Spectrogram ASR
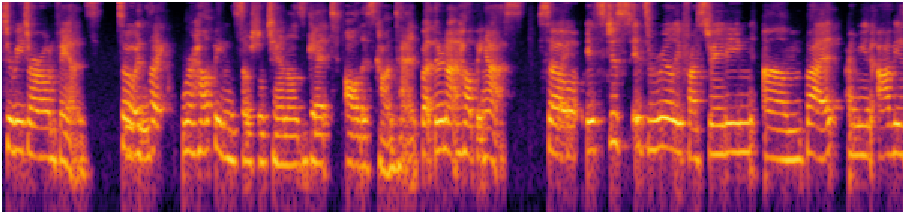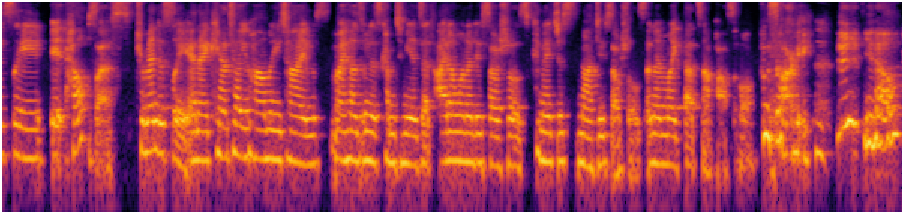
to reach our own fans so mm-hmm. it's like we're helping social channels get all this content, but they're not helping us. So right. it's just, it's really frustrating. Um, but I mean, obviously, it helps us tremendously. And I can't tell you how many times my husband has come to me and said, I don't want to do socials. Can I just not do socials? And I'm like, that's not possible. I'm sorry. you know,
